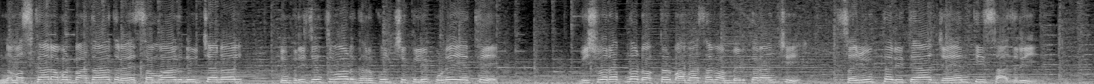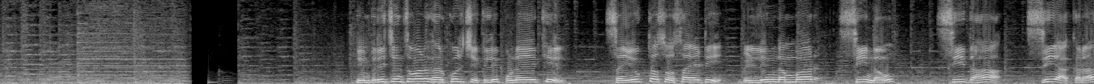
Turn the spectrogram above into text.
नमस्कार आपण पाहतात रयत संवाद न्यूज चॅनल. पिंपरी चिंचवड घरकुल चिखली पुणे येथे विश्वरत्न डॉक्टर बाबासाहेब आंबेडकरांची संयुक्तरित्या जयंती साजरी. पिंपरी चिंचवड घरकुल चिखली पुणे येथील संयुक्त सोसायटी बिल्डिंग नंबर सी नऊ सी दहा सी अकरा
